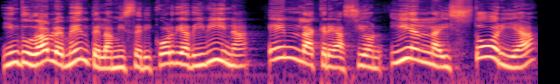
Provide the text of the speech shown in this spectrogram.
Indudablemente la misericordia divina en la creación y en la historia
